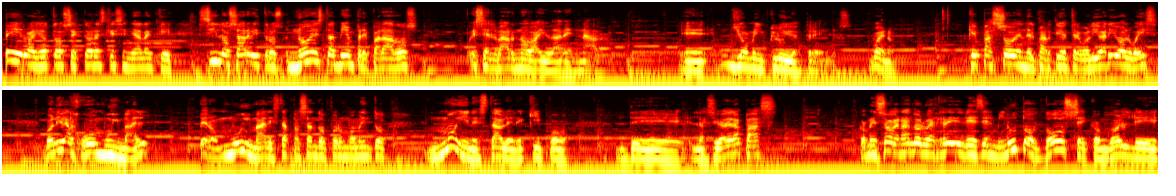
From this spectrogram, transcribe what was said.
pero hay otros sectores que señalan que si los árbitros no están bien preparados, pues el VAR no va a ayudar en nada. Eh, yo me incluyo entre ellos. Bueno, ¿Qué pasó en el partido entre Bolívar y Always? Bolívar jugó muy mal, pero muy mal. Está pasando por un momento muy inestable el equipo de la ciudad de La Paz. Comenzó ganando Always Ready desde el minuto 12 con gol de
